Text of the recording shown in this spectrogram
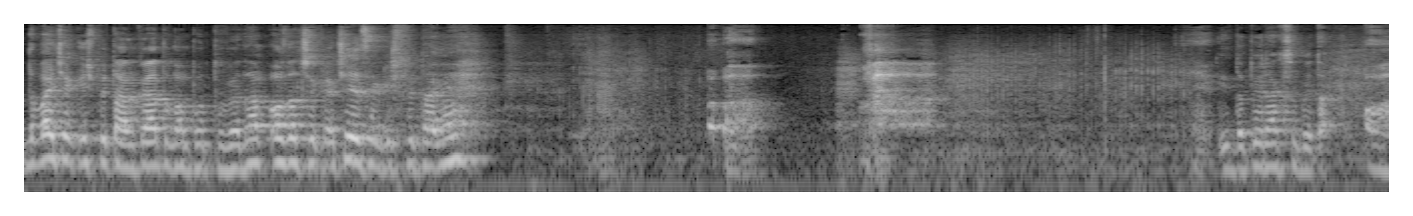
Dawajcie jakieś pytanka, to wam podpowiadam. O, zaczekajcie, jest jakieś pytanie. I dopiero jak sobie tak... O.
